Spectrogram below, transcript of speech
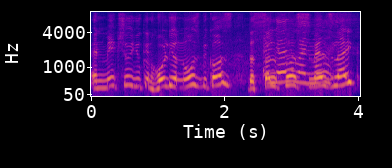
And make sure you can hold your nose because the sulfur smells more. like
